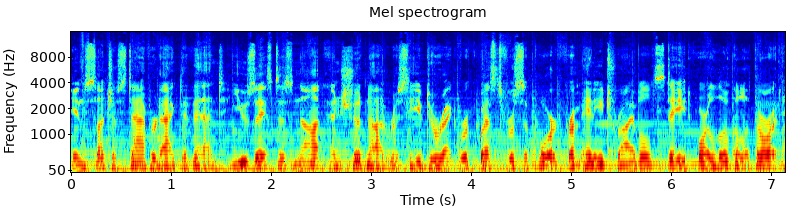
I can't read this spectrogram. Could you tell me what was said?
In such a Stafford Act event, USACE does not and should not receive direct requests for support from any tribal, state, or local authority.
